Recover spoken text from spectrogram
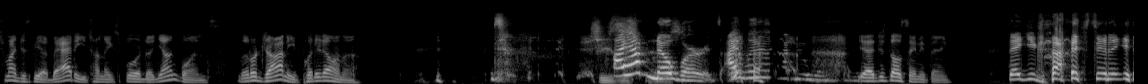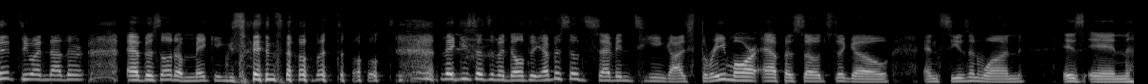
She might just be a baddie trying to explore the young ones. Little Johnny, put it on her. Jesus I have no words. I literally have no words. Yeah, just don't say anything. Thank you guys tuning in to another episode of Making Sense of Adult. Making Sense of Adulting, episode 17, guys. Three more episodes to go, and season one is in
